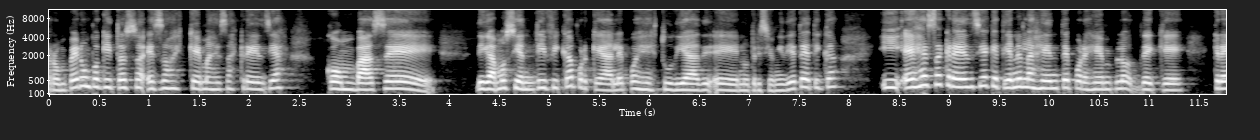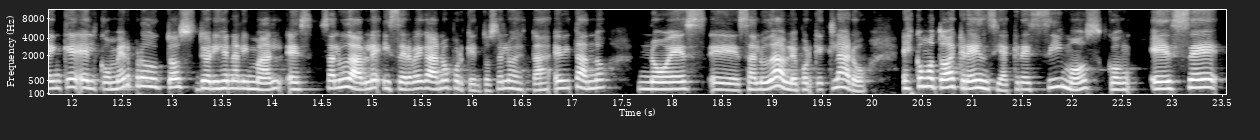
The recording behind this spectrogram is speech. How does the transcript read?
romper un poquito esos esquemas, esas creencias con base, digamos, científica, porque Ale pues estudia eh, nutrición y dietética. Y es esa creencia que tiene la gente, por ejemplo, de que creen que el comer productos de origen animal es saludable y ser vegano, porque entonces los estás evitando, no es eh, saludable. Porque claro, es como toda creencia, crecimos con ese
